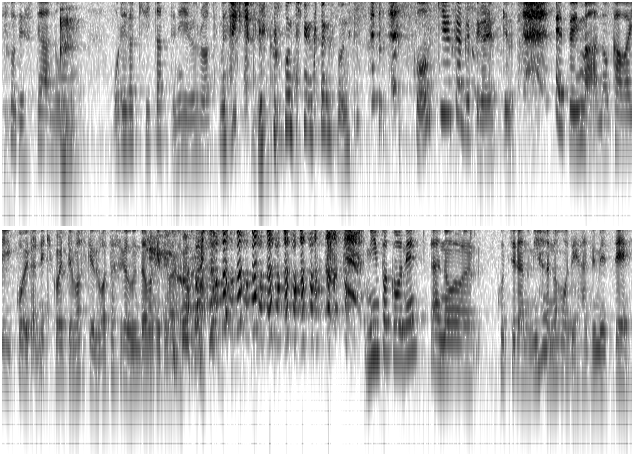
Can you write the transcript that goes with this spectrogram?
そうですねあの 俺が聞いたってねいろいろ集めてきたね。高級家具をね。高級家具ってあれですけど。えっと今あの可愛い声がね聞こえてますけど私が産んだわけではなく 民泊をねあのこちらの三原の方で始めて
